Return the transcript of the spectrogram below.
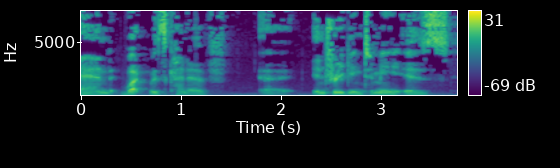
and what was kind of uh, intriguing to me is,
